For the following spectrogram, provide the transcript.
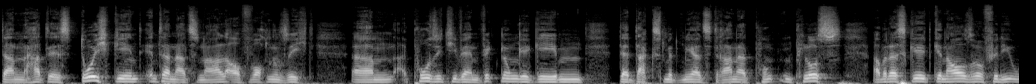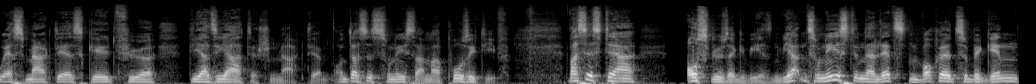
dann hat es durchgehend international auf Wochensicht ähm, positive Entwicklung gegeben, der DAX mit mehr als 300 Punkten plus, aber das gilt genauso für die US-Märkte, es gilt für die asiatischen Märkte. Und das ist zunächst einmal positiv. Was ist der Auslöser gewesen. Wir hatten zunächst in der letzten Woche zu Beginn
